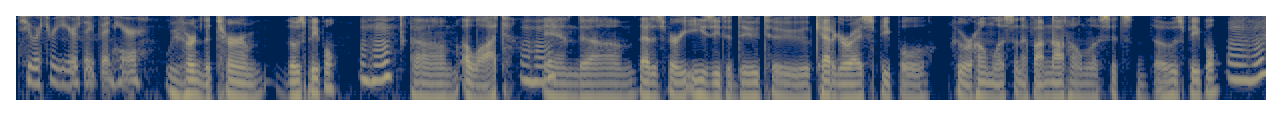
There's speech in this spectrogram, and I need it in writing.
two or three years they've been here. We've heard the term "those people" Mm-hmm. um, a lot, Mm-hmm. and um, that is very easy to do to categorize people who are homeless. And if I'm not homeless, it's those people. Mm-hmm.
